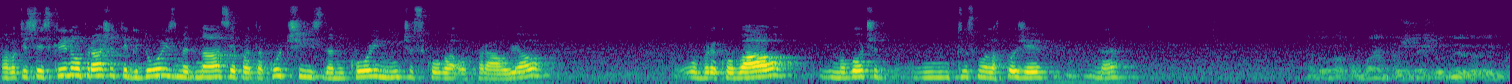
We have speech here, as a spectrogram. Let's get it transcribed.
Ampak, če se iskreno vprašate, kdo izmed nas je pa tako čist, da nikoli ni čez koga opravljal, obrekoval, mogoče tu smo lahko že, ne? Ja, to lahko manj, pa že nešto ne zavedno.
